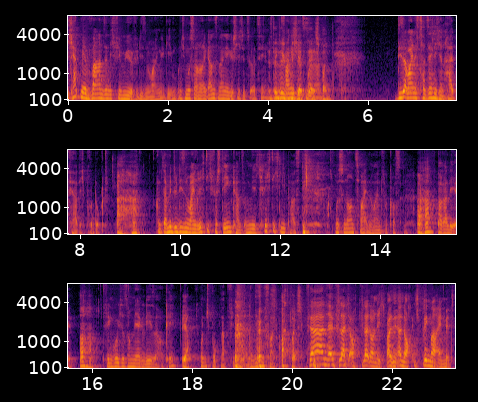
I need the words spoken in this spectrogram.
ich habe mir wahnsinnig viel Mühe für diesen Wein gegeben und ich muss da noch eine ganz lange Geschichte zu erzählen. Deswegen fange ich jetzt mal sehr an. spannend. Dieser Wein ist tatsächlich ein Halbfertigprodukt. Aha. Und damit du diesen Wein richtig verstehen kannst und mich richtig lieb hast, musst du noch einen zweiten Wein verkosten. Aha. Parallel. Aha. Deswegen hole ich jetzt noch mehr Gläser, okay? Ja. Und einen Spucknapf vielleicht in diesem Fall. Ach Quatsch. Ja, ne, vielleicht, auch, vielleicht auch nicht. Weiß nicht. Ja, doch, ich bringe mal einen mit.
